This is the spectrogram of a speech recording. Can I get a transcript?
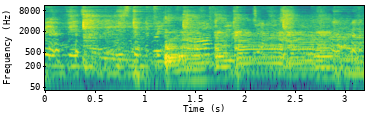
bit of. It's going to be on.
